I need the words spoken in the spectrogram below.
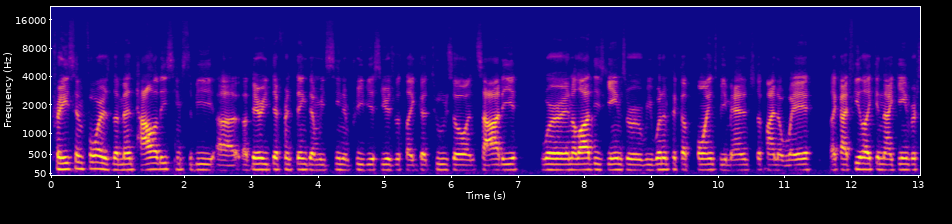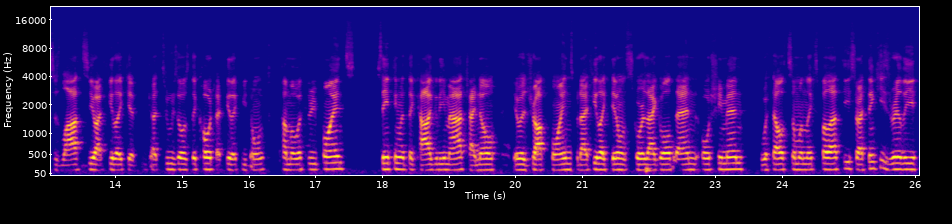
praise him for is the mentality seems to be uh, a very different thing than we've seen in previous years with like Gattuso and Sarri, where in a lot of these games where we wouldn't pick up points, we managed to find a way. Like I feel like in that game versus Lazio, I feel like if Gattuso is the coach, I feel like we don't come out with three points. Same thing with the Cagliari match. I know it was drop points, but I feel like they don't score that goal then Osimhen without someone like Spalletti. So I think he's really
